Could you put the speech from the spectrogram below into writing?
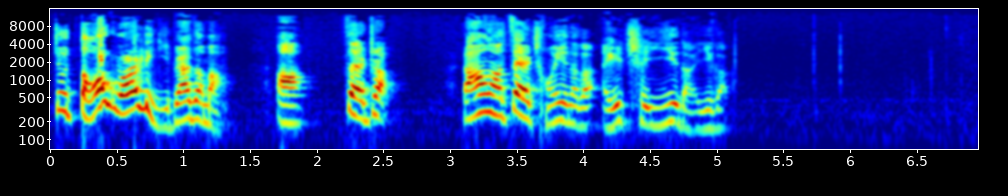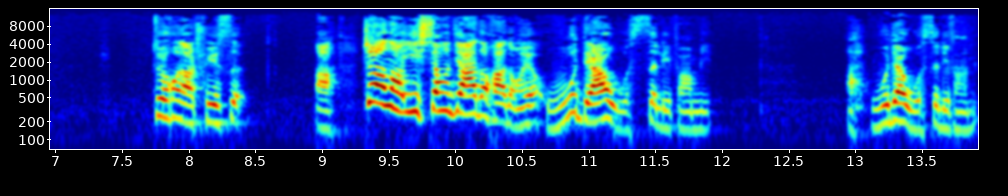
就导管里边的嘛，啊，在这儿。然后呢，再乘以那个 h 一的一个。最后呢，除以四，啊，这样呢一相加的话等于五点五四立方米，啊，五点五四立方米。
